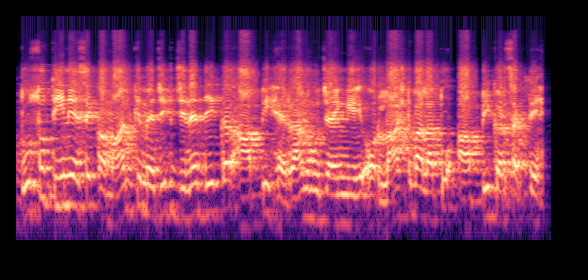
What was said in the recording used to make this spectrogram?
दोस्तों, तीन ऐसे कमाल के मैजिक जिन्हें देखकर आप भी हैरान हो जाएँगे, और लास्ट वाला तो आप भी कर सकते हैं।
